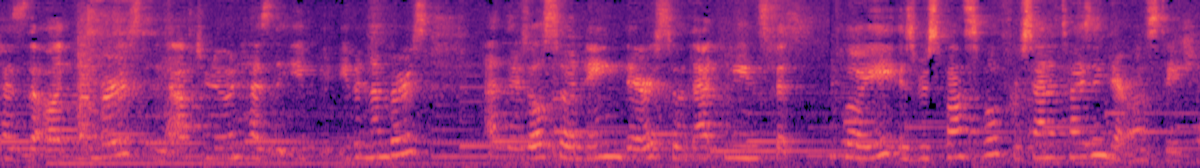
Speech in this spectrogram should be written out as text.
has the odd numbers, and the afternoon has the even numbers, and there's also a name there, so that means that employee is responsible for sanitizing their own station.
